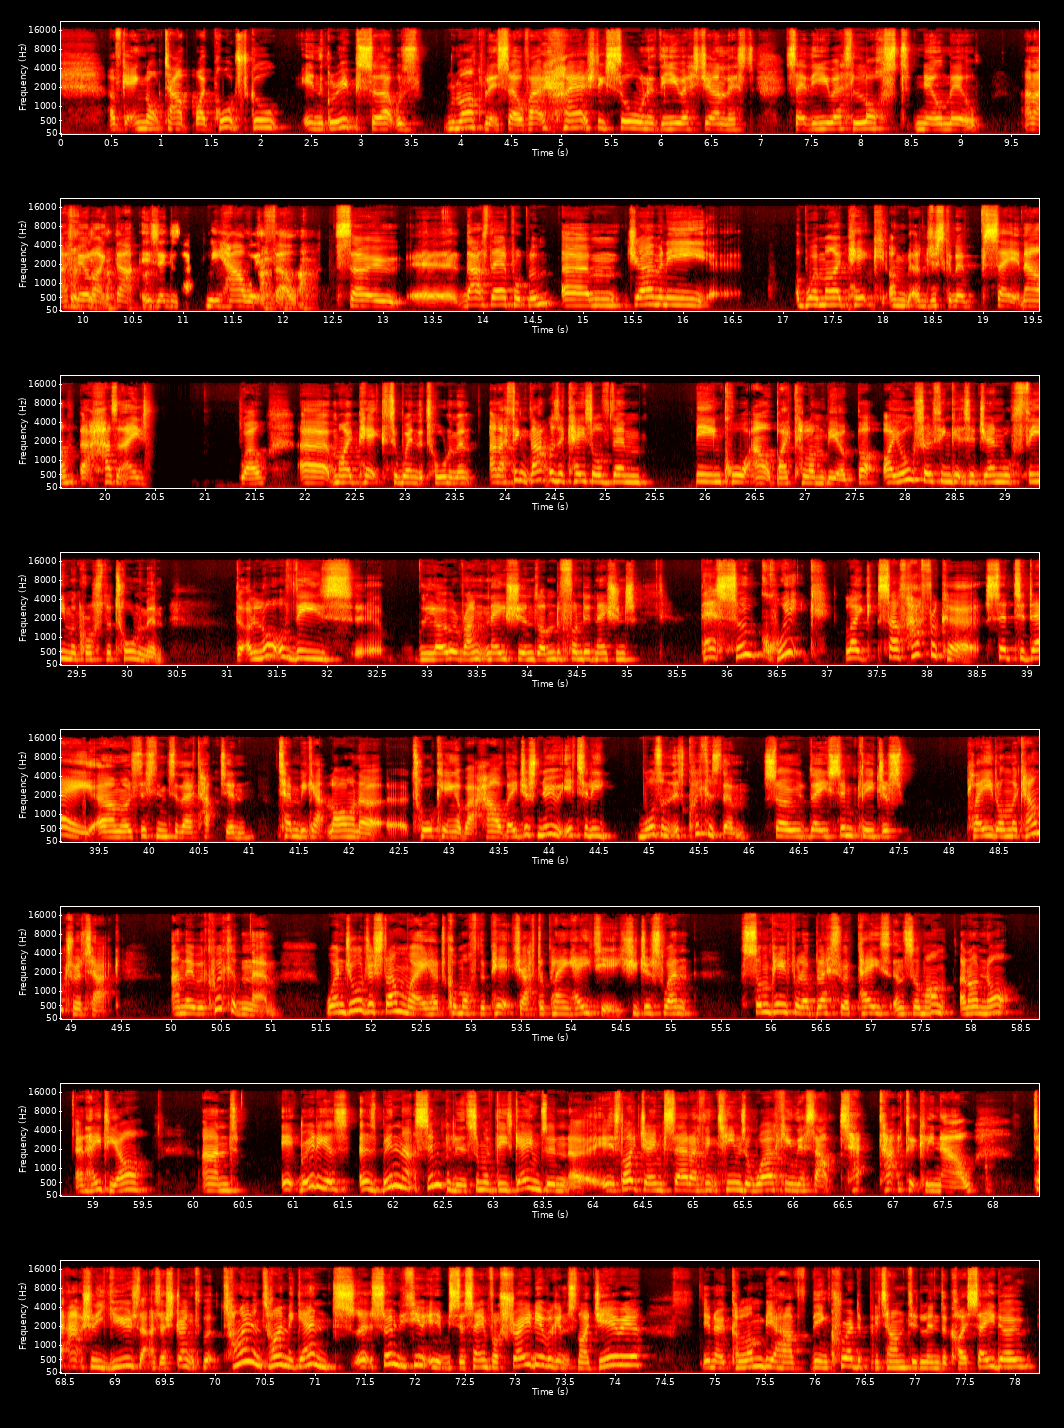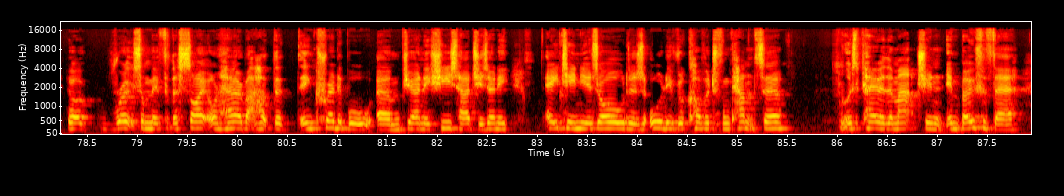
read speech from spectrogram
of getting knocked out by Portugal in the groups, so that was remarkable in itself. I, I actually saw one of the US journalists say the US lost nil nil. And I feel like that is exactly how it felt. So uh, that's their problem. Um, Germany were my pick. I'm, I'm just going to say it now. That hasn't aged well. Uh, my pick to win the tournament. And I think that was a case of them being caught out by Colombia, but I also think it's a general theme across the tournament that a lot of these uh, lower ranked nations, underfunded nations, they're so quick. Like South Africa said today, um, I was listening to their captain, Thembi Kgatlana, uh, talking about how they just knew Italy wasn't as quick as them. So they simply just played on the counter attack and they were quicker than them. When Georgia Stanway had come off the pitch after playing Haiti, she just went, Some people are blessed with pace and some aren't, and I'm not, and Haiti are. And it really has, has been that simple in some of these games. And uh, it's like James said, I think teams are working this out t- tactically now to actually use that as a strength. But time and time again, so many teams, it was the same for Australia against Nigeria. You know, Colombia have the incredibly talented Linda Caicedo, who wrote something for the site on her about how the incredible um, journey she's had. She's only 18 years old, has already recovered from cancer, was player of the match in, in both of their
